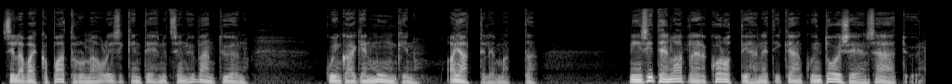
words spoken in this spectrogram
sillä vaikka patruna olisikin tehnyt sen hyvän työn, kuin kaiken muunkin, ajattelematta, niin siten Adler korotti hänet ikään kuin toiseen säätyyn,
